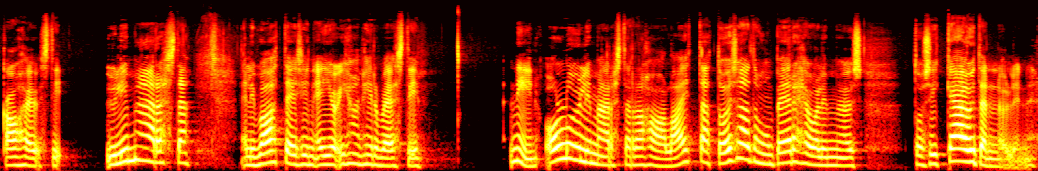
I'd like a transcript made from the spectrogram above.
kauheasti ylimääräistä, eli vaatteisiin ei ole ihan hirveästi niin, ollut ylimääräistä rahaa laittaa. Toisaalta mun perhe oli myös tosi käytännöllinen.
